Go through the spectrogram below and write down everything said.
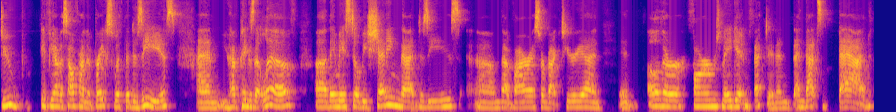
do if you have a cell farm that breaks with the disease and you have pigs that live uh, they may still be shedding that disease um, that virus or bacteria and it, other farms may get infected and, and that's bad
